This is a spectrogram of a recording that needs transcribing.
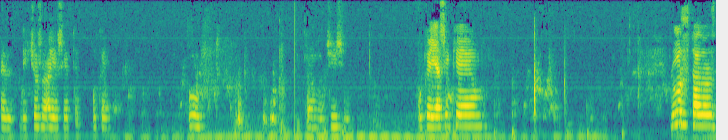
el dichoso iOS 7. Ok. Uf muchísimo. Ok, así que... Los resultados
